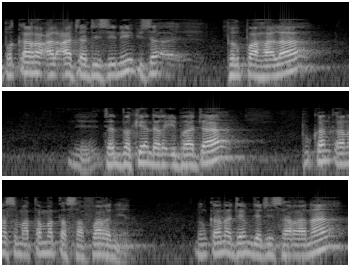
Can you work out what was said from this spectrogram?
perkara al-adah di sini bisa berpahala dan bagian dari ibadah bukan karena semata-mata safarnya dan karena dia menjadi sarana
